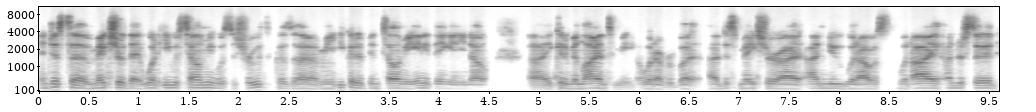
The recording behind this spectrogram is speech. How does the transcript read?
and just to make sure that what he was telling me was the truth. Because uh, I mean, he could have been telling me anything, and you know, uh, he could have been lying to me or whatever. But I just make sure I, I knew what I was, what I understood,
